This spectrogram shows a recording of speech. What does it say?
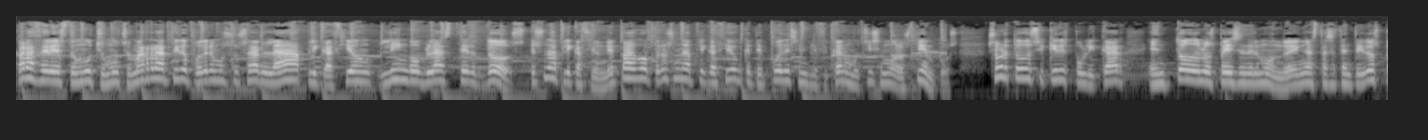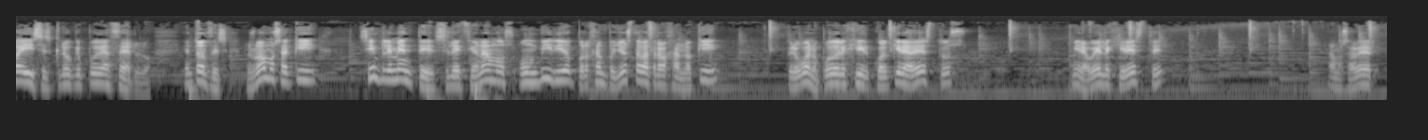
Para hacer esto mucho mucho más rápido podremos usar la aplicación Lingo Blaster 2. Es una aplicación de pago, pero es una aplicación que te puede simplificar muchísimo los tiempos. Sobre todo si quieres publicar en todos los países del mundo, en hasta 72 países creo que puede hacerlo. Entonces, nos vamos aquí, simplemente seleccionamos un vídeo, por ejemplo yo estaba trabajando aquí, pero bueno, puedo elegir cualquiera de estos. Mira, voy a elegir este. Vamos a ver.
